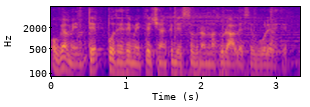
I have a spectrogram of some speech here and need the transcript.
Ovviamente potete metterci anche del sovrannaturale se volete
